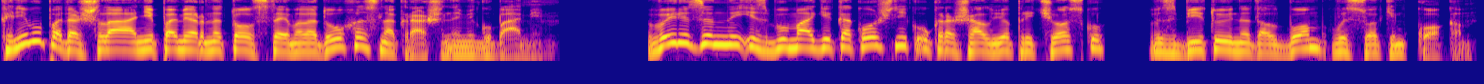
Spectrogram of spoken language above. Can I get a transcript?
К нему подошла непомерно толстая молодуха с накрашенными губами. Вырезанный из бумаги кокошник украшал ее прическу, взбитую над лбом высоким коком.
